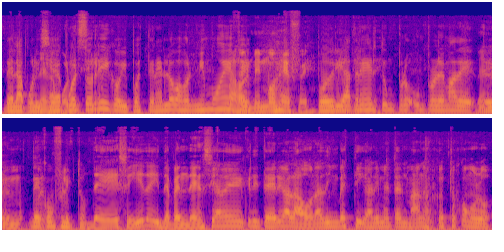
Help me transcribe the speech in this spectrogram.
de la policía de, Puerto Rico y pues tenerlo bajo el mismo jefe. Bajo el mismo jefe. Podría tenerte un, un problema de, de, conflicto. De, sí, de independencia de criterio a la hora de investigar y meter manos. Es que esto es como lo.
